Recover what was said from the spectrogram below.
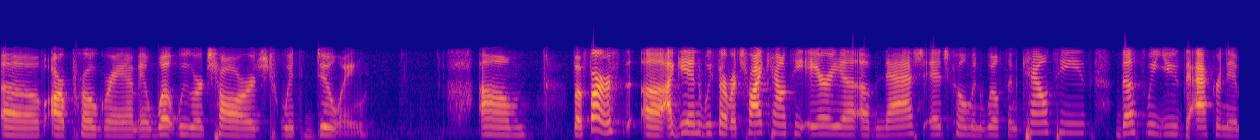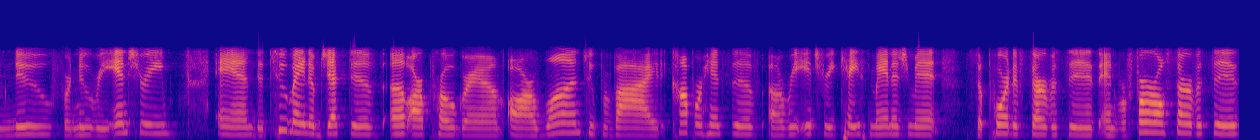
of our program and what we were charged with doing. Um, but first, uh, again, we serve a tri county area of Nash, Edgecombe, and Wilson counties. Thus, we use the acronym NEW for New Reentry. And the two main objectives of our program are one, to provide comprehensive uh, reentry case management, supportive services, and referral services,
